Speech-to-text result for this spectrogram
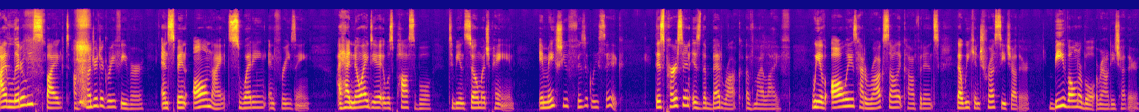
I literally spiked a 100 degree fever and spent all night sweating and freezing. I had no idea it was possible to be in so much pain. It makes you physically sick. This person is the bedrock of my life. We have always had rock solid confidence that we can trust each other, be vulnerable around each other,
